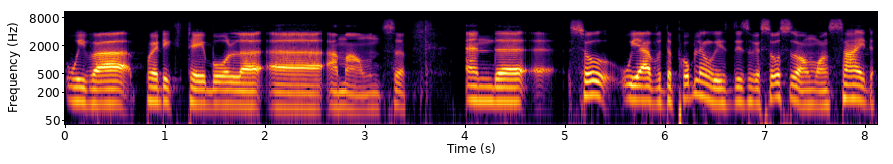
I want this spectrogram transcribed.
with a predictable amounts. And uh, so we have the problem with these resources on one side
